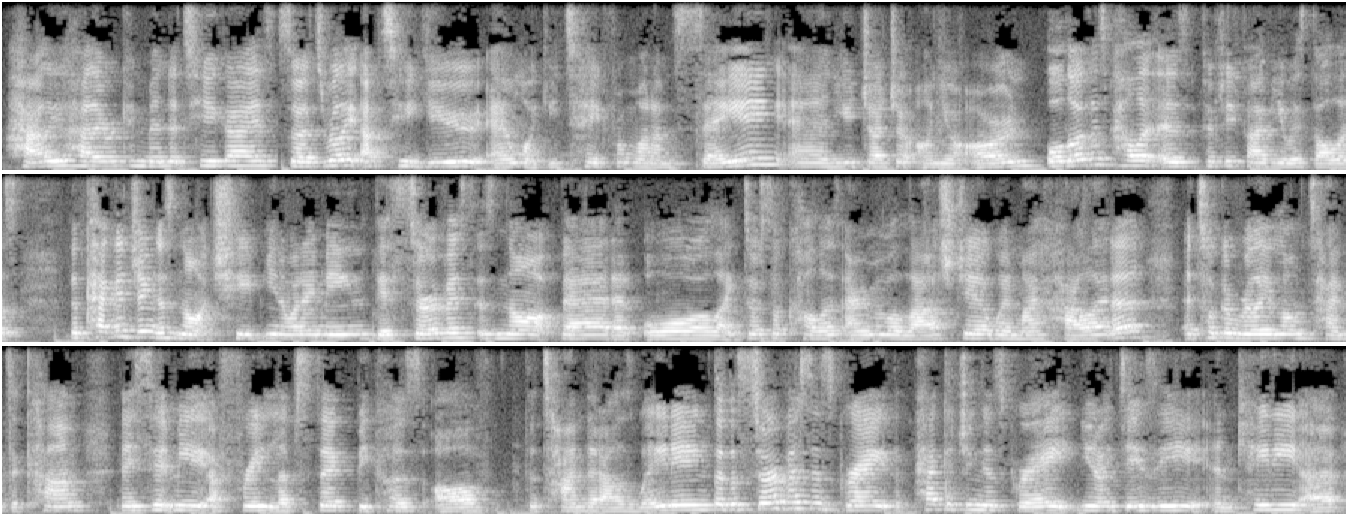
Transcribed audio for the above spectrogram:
highly, highly recommend it to you guys. So it's really up to you and what you take from what I'm saying and you judge it on your own. Although this palette is 55 US dollars, the packaging is not cheap, you know what I mean? Their service is not bad at all. Like Dose of Colors, I remember last year when my highlighter, it took a really long time to come. They sent me a free lipstick because of the time that I was waiting. So the service is great, the packaging is great. You know, Desi and Katy are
